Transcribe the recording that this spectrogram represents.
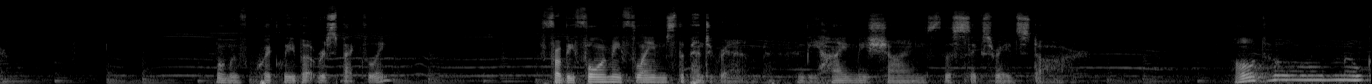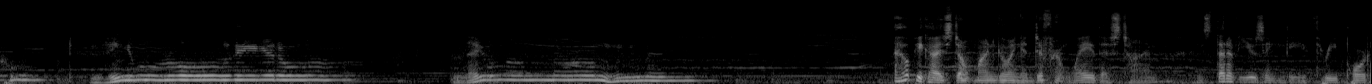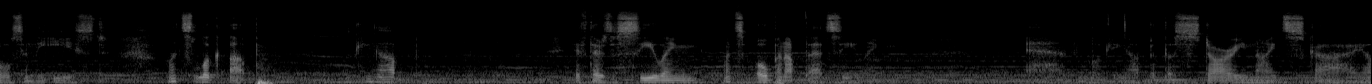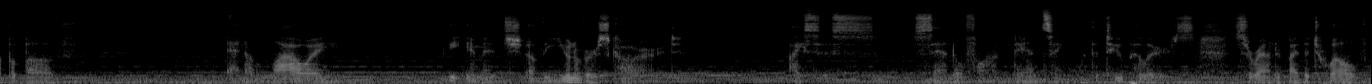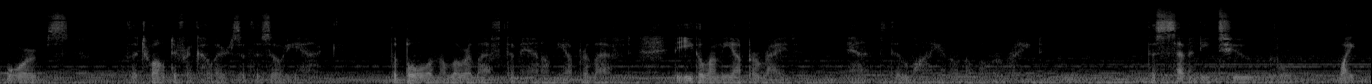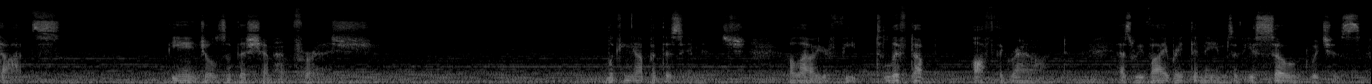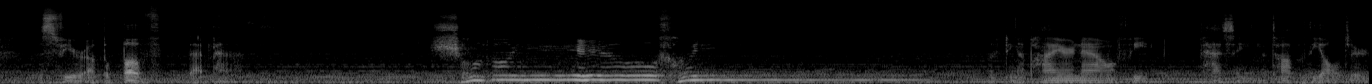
We'll move quickly but respectfully. For before me flames the pentagram, and behind me shines the six rayed star. Auto Malkut, Vivo I hope you guys don't mind going a different way this time. Instead of using the three portals in the east, Let's look up. Looking up. If there's a ceiling, let's open up that ceiling. And looking up at the starry night sky up above. And allowing the image of the universe card. Isis, Sandalphon dancing the two pillars, surrounded by the twelve orbs of the twelve different colors of the zodiac the bull on the lower left, the man on the upper left, the eagle on the upper right, and the lion on the lower right. The 72 little white dots, the angels of the Shemhamphoresh. Looking up at this image, allow your feet to lift up off the ground as we vibrate the names of Yesod, which is the sphere up above that path. Lifting up higher now, feet passing the top of the altar.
